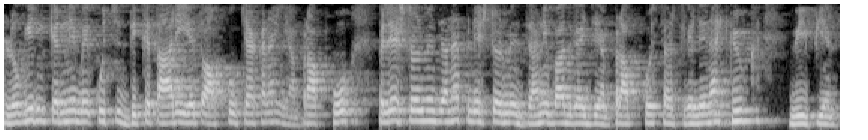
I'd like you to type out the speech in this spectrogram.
लॉगिन करने में कुछ दिक्कत आ रही है तो आपको क्या करना है? यहाँ पर आपको प्ले स्टोर में जाना है। प्ले स्टोर में जाने बाद गाइज़ यहाँ पर आपको सर्च कर लेना है क्यूक वीपीएन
